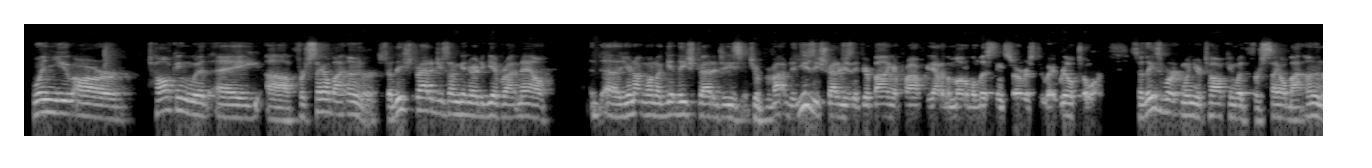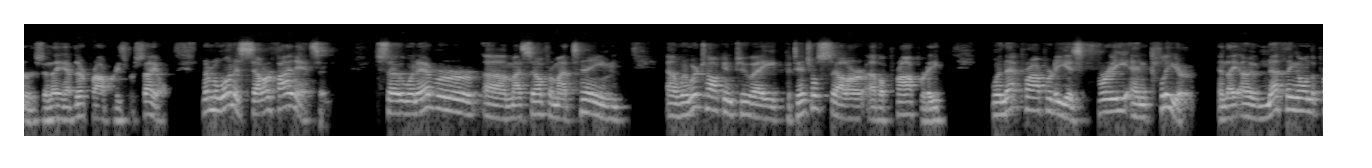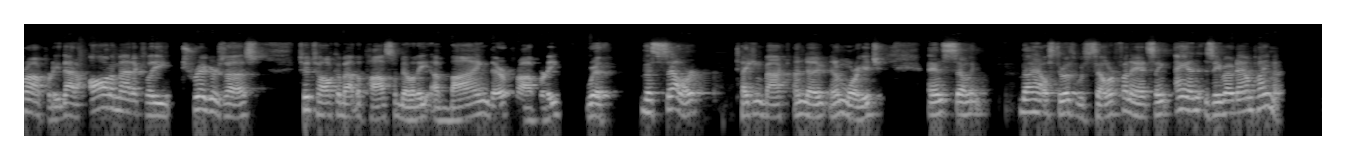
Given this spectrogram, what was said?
When you are talking with a uh, for sale by owner, so these strategies I'm getting ready to give right now uh, you're not going to get these strategies to provide to use these strategies if you're buying a property out of the multiple listing service through a realtor. So these work when you're talking with for sale by owners and they have their properties for sale. Number one is seller financing. So whenever uh, myself or my team, uh, when we're talking to a potential seller of a property, when that property is free and clear and they own nothing on the property, that automatically triggers us to talk about the possibility of buying their property with the seller taking back a note and a mortgage and selling the house to us with seller financing and zero down payment.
